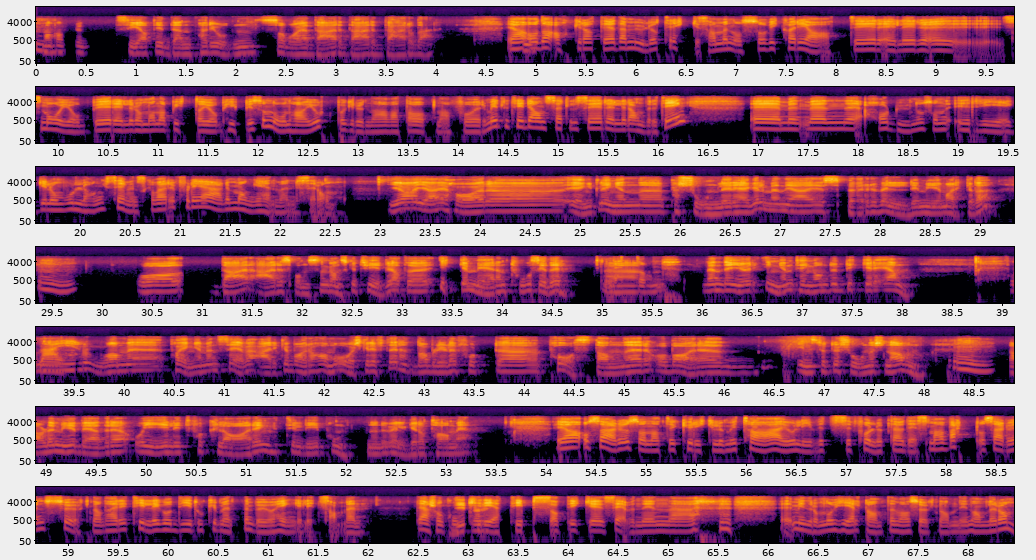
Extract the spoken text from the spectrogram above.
Man kan kun si at i den perioden så var jeg der, der, der og der. Ja, og det er akkurat det. Det er mulig å trekke sammen også vikariater eller eh, småjobber, eller om man har bytta jobb hyppig, som noen har gjort pga. at det har åpna for midlertidige ansettelser eller andre ting. Eh, men, men eh, har du noen sånn regel om hvor lang CV-en skal være? For det er det mange henvendelser om. Ja, jeg har uh, egentlig ingen personlig regel, men jeg spør veldig mye i markedet. Mm. Og der er responsen ganske tydelig, at det ikke mer enn to sider. Nettopp. Eh, Men det gjør ingenting om du bikker én. Nei. Noe av med, poenget med en CV er ikke bare å ha med overskrifter. Da blir det fort påstander og bare institusjoners navn. Mm. Da er det mye bedre å gi litt forklaring til de punktene du velger å ta med. Ja, og så er det jo sånn at curriculum vitae er jo livets forløp, det er jo det som har vært. Og så er det jo en søknad her i tillegg, og de dokumentene bør jo henge litt sammen. Det er sånn konkret tips, at ikke CV-en din er, minner om noe helt annet enn hva søknaden din handler om.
